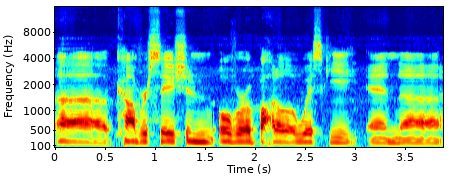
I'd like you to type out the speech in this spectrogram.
uh, conversation over a bottle of whiskey and. Uh,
